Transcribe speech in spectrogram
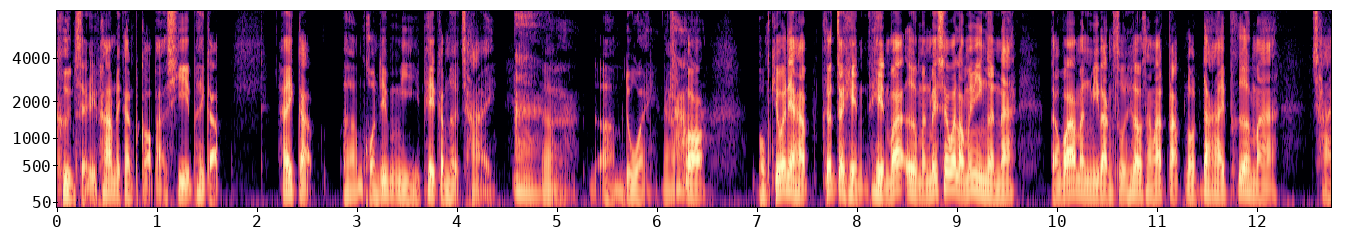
คืนเสรีภาพในการประกอบอาชีพให้กับให้กับเอ่อ คนที่มีเพศกำเนิดชายอ่าเอ่อเอิ่มด้วยนะครับค่ะก็ผมคิดว่าเนี่ยครับก็จะเห็นเห็นว่าเออมันไม่ใช่ว่าเราไม่มีเงินนะ แต่ว่ามันมีบางส่วนที่เราสามารถปรับลดได้เพื่อมาใช้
